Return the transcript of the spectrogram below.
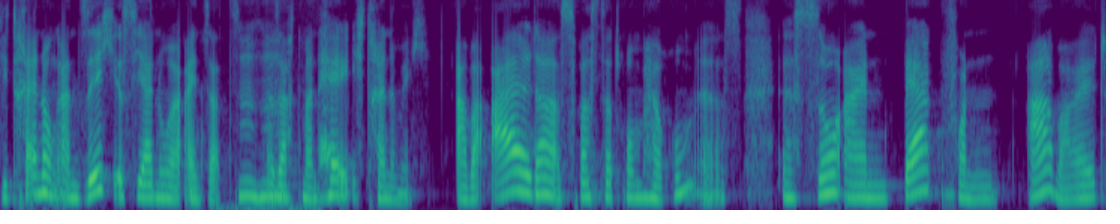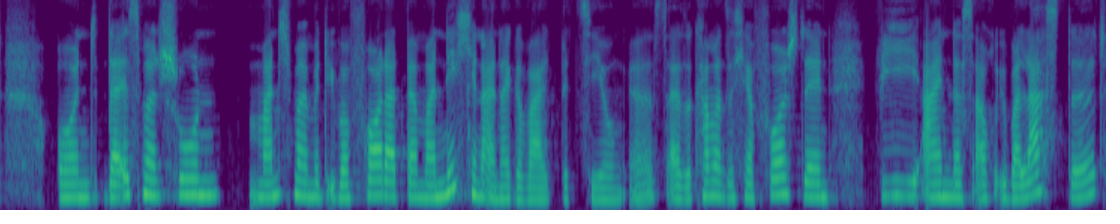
die Trennung an sich ist ja nur ein Satz. Mhm. Da sagt man, hey, ich trenne mich. Aber all das, was da drum herum ist, ist so ein Berg von Arbeit. Und da ist man schon manchmal mit überfordert, wenn man nicht in einer Gewaltbeziehung ist. Also kann man sich ja vorstellen, wie einen das auch überlastet,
